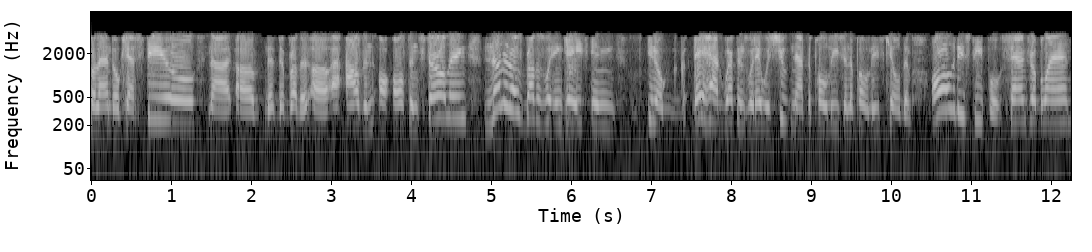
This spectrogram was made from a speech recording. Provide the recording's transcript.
Philando Castile. Not uh, the, the brother uh, Alden Alton Sterling. None of those brothers were engaged in. You know, they had weapons where they were shooting at the police, and the police killed them. All of these people, Sandra Bland,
